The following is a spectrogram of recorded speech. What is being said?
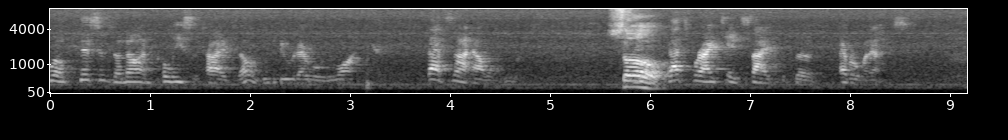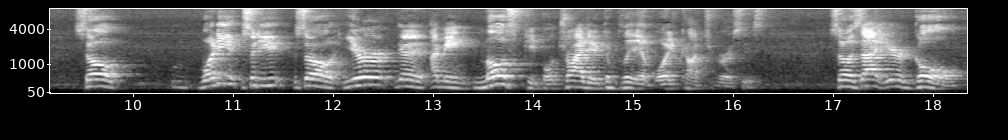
well this is a non-police-atized zone. We can do whatever we want here. That's not how that works. So That's where I take sides with the, everyone else. So, what do you? So do you? So you're gonna? I mean, most people try to completely avoid controversies. So is that your goal?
